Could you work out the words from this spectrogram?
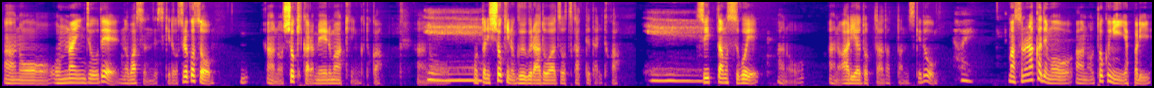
あの、オンライン上で伸ばすんですけど、それこそ、あの、初期からメールマーケティングとか、あの。本当に初期の Google AdWords を使ってたりとか。Twitter もすごい、あの、あの、アーリーアドプターだったんですけど、はい。まあ、その中でも、あの、特にやっぱり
